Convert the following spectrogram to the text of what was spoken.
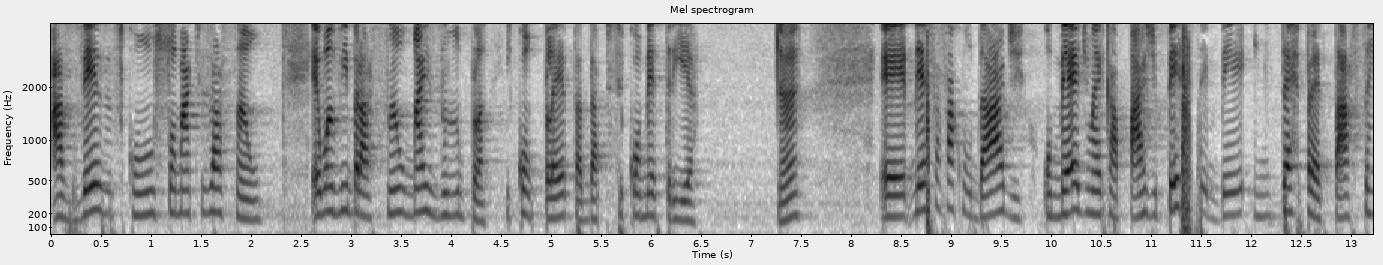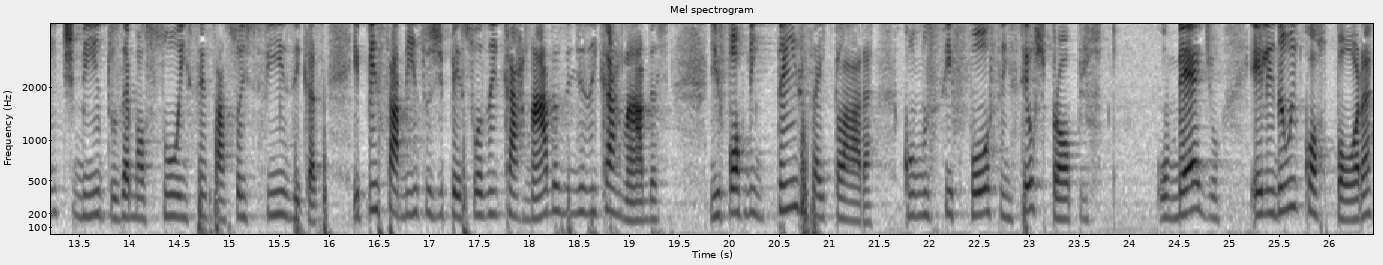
Às vezes com somatização. É uma vibração mais ampla e completa da psicometria. Né? É, nessa faculdade, o médium é capaz de perceber e interpretar sentimentos, emoções, sensações físicas e pensamentos de pessoas encarnadas e desencarnadas de forma intensa e clara, como se fossem seus próprios. O médium, ele não incorpora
